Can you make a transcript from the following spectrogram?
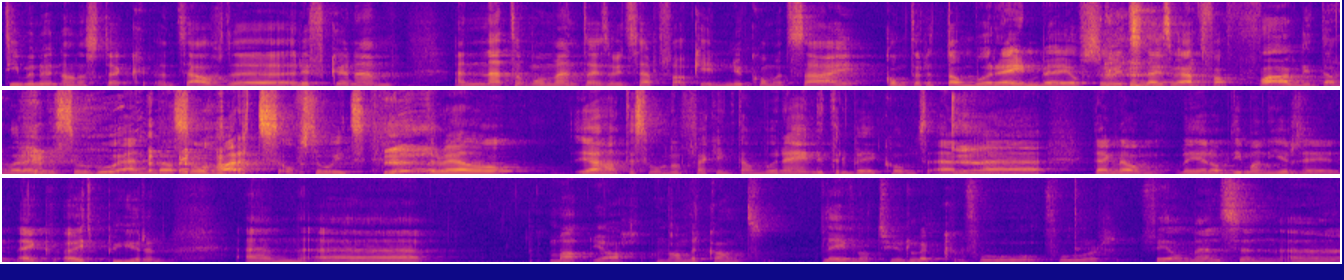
10 minuten aan een stuk hetzelfde riff kunnen hebben. En net op het moment dat je zoiets hebt van, oké, nu komt het saai, komt er een tamboerijn bij of zoiets. dat je zo hebt van, fuck, die tamboerijn is zo goed en dat is zo hard of zoiets. Terwijl, ja, het is gewoon een fucking tamboerijn die erbij komt. En eh, ik denk dat we meer op die manier zijn like, uitpuren. En, eh, maar ja, aan de andere kant blijft natuurlijk voor, voor veel mensen eh,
